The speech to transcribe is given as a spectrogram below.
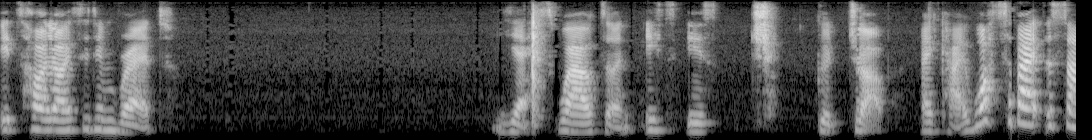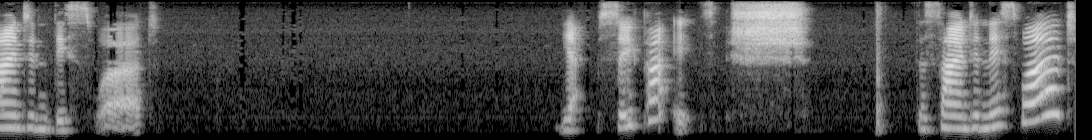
It's highlighted in red. Yes, well done. It is ch. Good job. Okay, what about the sound in this word? Yep, super, it's sh. The sound in this word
